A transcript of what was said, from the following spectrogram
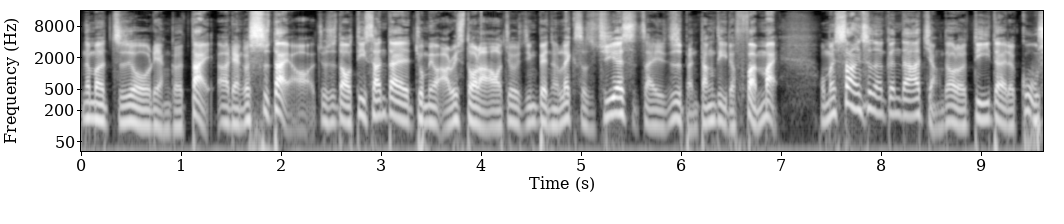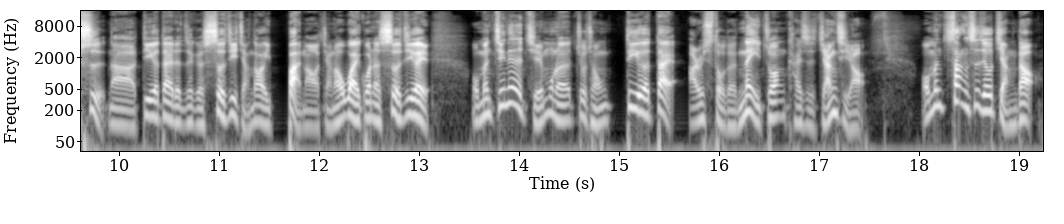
那么只有两个代啊，两个世代啊，就是到第三代就没有 Aristo 了啊，就已经变成 Lexus GS 在日本当地的贩卖。我们上一次呢，跟大家讲到了第一代的故事，那第二代的这个设计讲到一半啊，讲到外观的设计类。我们今天的节目呢，就从第二代 Aristo 的内装开始讲起啊。我们上次就讲到，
